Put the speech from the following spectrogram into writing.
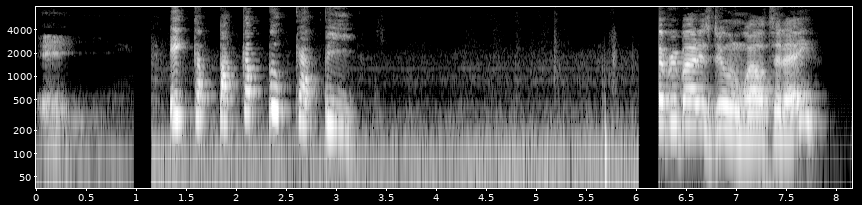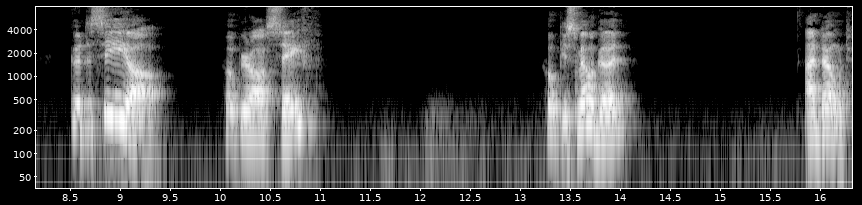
Hey. Everybody's doing well today. Good to see y'all. Hope you're all safe. Hope you smell good. I don't.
